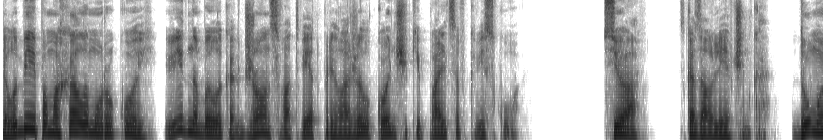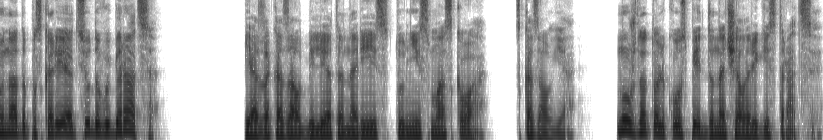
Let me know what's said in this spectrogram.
Голубей помахал ему рукой, видно было, как Джонс в ответ приложил кончики пальцев к виску. «Все», — сказал Левченко, — «думаю, надо поскорее отсюда выбираться». «Я заказал билеты на рейс Тунис-Москва», — сказал я. Нужно только успеть до начала регистрации.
